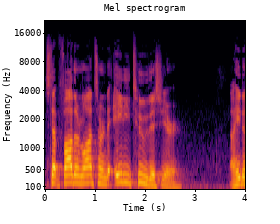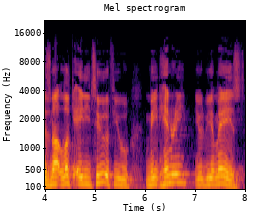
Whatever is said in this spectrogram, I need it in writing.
stepfather in law turned 82 this year. He does not look 82. If you meet Henry, you would be amazed.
